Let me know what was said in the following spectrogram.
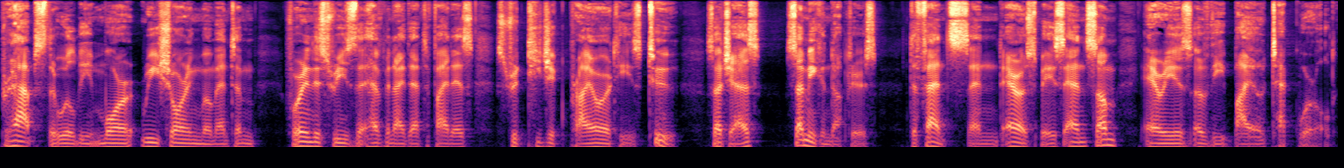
Perhaps there will be more reshoring momentum for industries that have been identified as strategic priorities too, such as semiconductors, defense and aerospace, and some areas of the biotech world.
